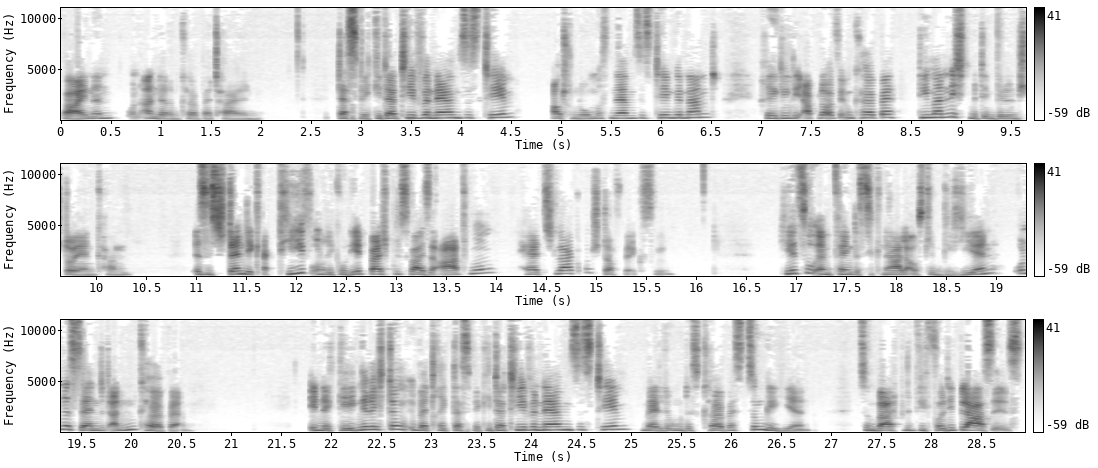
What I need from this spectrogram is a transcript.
Beinen und anderen Körperteilen. Das vegetative Nervensystem, autonomes Nervensystem genannt, regelt die Abläufe im Körper, die man nicht mit dem Willen steuern kann. Es ist ständig aktiv und reguliert beispielsweise Atmung, Herzschlag und Stoffwechsel. Hierzu empfängt es Signale aus dem Gehirn und es sendet an den Körper. In der Gegenrichtung überträgt das vegetative Nervensystem Meldungen des Körpers zum Gehirn, zum Beispiel wie voll die Blase ist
